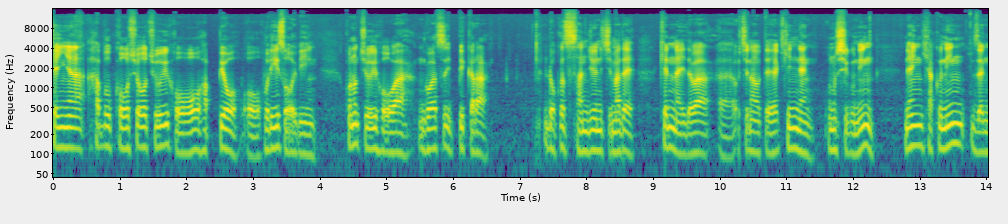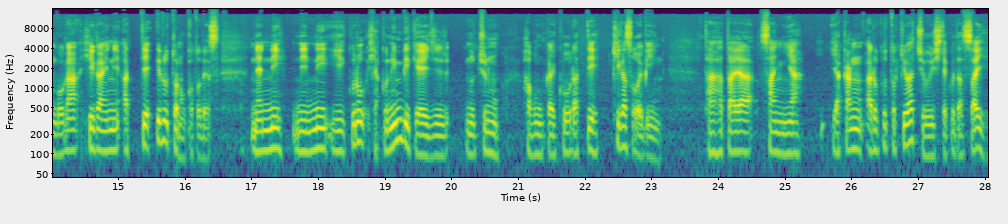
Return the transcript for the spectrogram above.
県やハブ交渉注意報を発表フリー総備員この注意報は5月1日から6月30日まで県内ではうちなうて近年うぬしぐ人年100人前後が被害に遭っているとのことです。年に人にいくる100人びけいじぬちゅぬハブン会クーラって気がそういびん田畑や山や夜間歩く時は注意してください。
